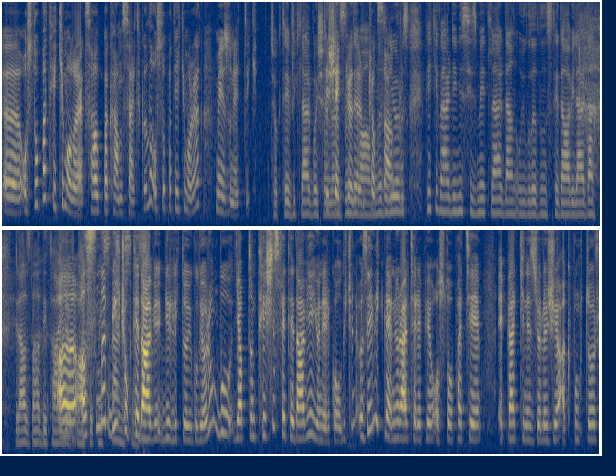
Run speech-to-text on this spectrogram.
e, osteopat hekim olarak Sağlık Bakanlığı sertifikalı osteopat hekim olarak mezun ettik. Çok tebrikler, başarılarınızın devamını Çok sağ diliyoruz. Peki verdiğiniz hizmetlerden, uyguladığınız tedavilerden biraz daha detaylı Aa, bahsetmek Aslında birçok tedavi birlikte uyguluyorum. Bu yaptığım teşhis ve tedaviye yönelik olduğu için özellikle nöral terapi, osteopati, eplat kinezyoloji, akupunktur,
